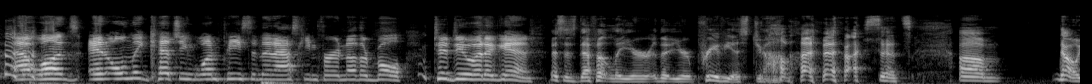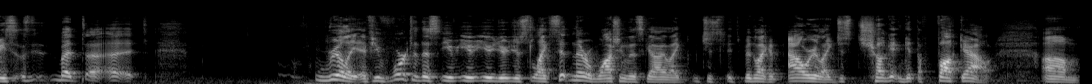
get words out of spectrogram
at once and only catching one piece and then asking for another bowl to do it again. This is definitely your the, your previous job. I sense. Um, no, he's but uh, really, if you've worked at this, you you you- you're just like sitting there watching this guy. Like, just it's been like an hour. You're like, just chug it and get the fuck out. Um,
